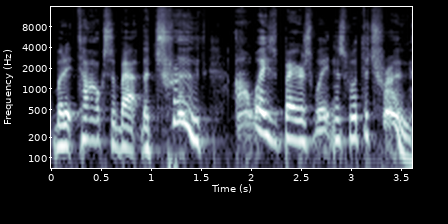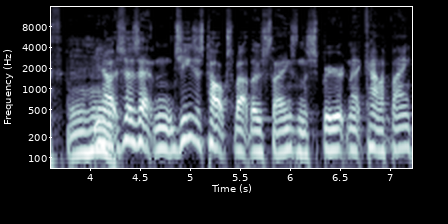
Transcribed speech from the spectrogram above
but it talks about the truth always bears witness with the truth. You know, it says that, and Jesus talks about those things and the spirit and that kind of thing.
